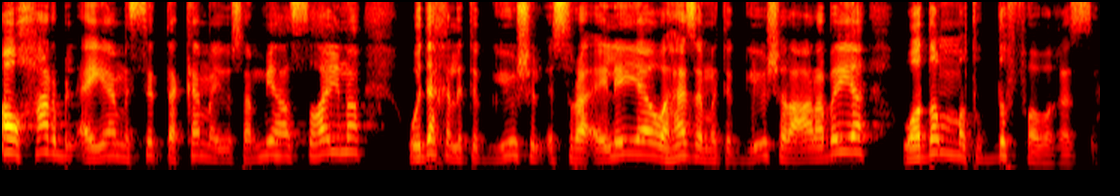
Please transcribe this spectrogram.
أو حرب الأيام الستة كما يسميها الصهاينة ودخلت الجيوش الإسرائيلية وهزمت الجيوش العربية وضمت الضفة وغزة.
